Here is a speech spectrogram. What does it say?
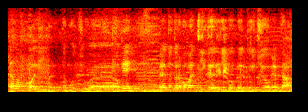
dalam kuali bertemu jua. Okey, bila tuan-tuan dan puan 3.57 minit petang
